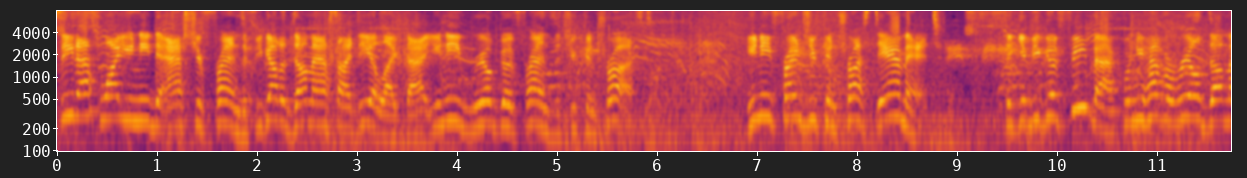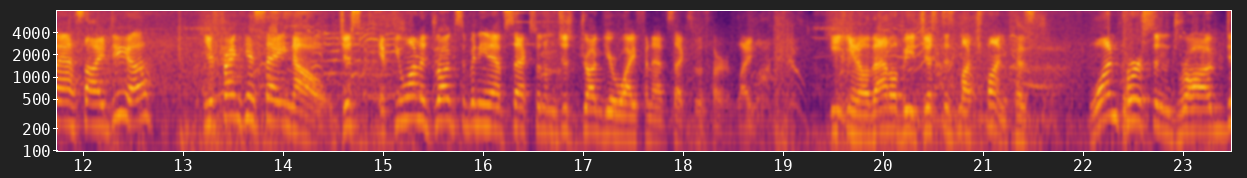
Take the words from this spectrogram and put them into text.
See, that's why you need to ask your friends. If you got a dumbass idea like that, you need real good friends that you can trust. You need friends you can trust, damn it, to give you good feedback. When you have a real dumbass idea, your friend can say, no, just, if you want to drug somebody and have sex with them, just drug your wife and have sex with her. Like, you know, that'll be just as much fun, because one person drugged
